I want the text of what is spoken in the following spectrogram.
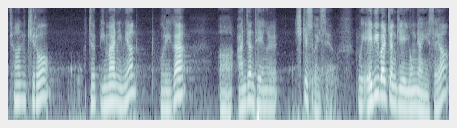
1000km 미만이면 우리가 어, 안전 대행을 시킬 수가 있어요. 그리고 애비 발전기의 용량이 있어요.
